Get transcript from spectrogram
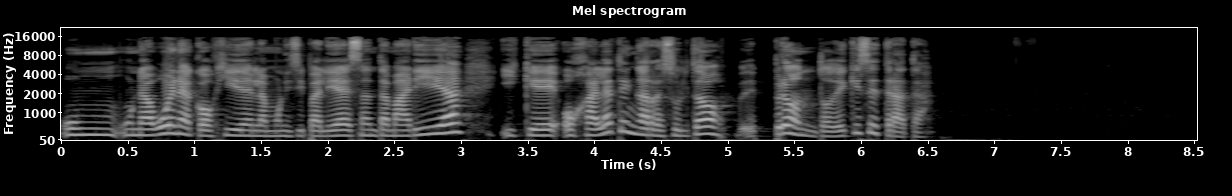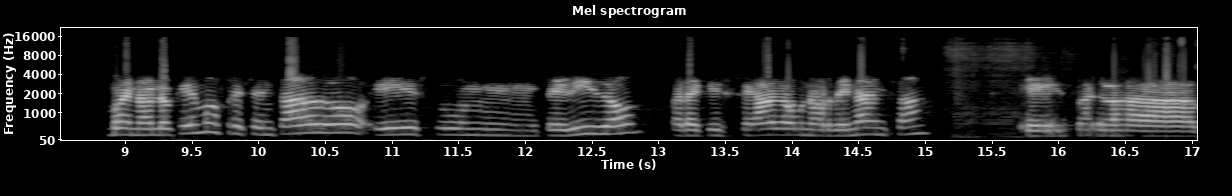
una buena acogida en la Municipalidad de Santa María y que ojalá tenga resultados eh, pronto. ¿De qué se trata? Bueno, lo que hemos presentado es un pedido para que se haga una ordenanza eh, para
